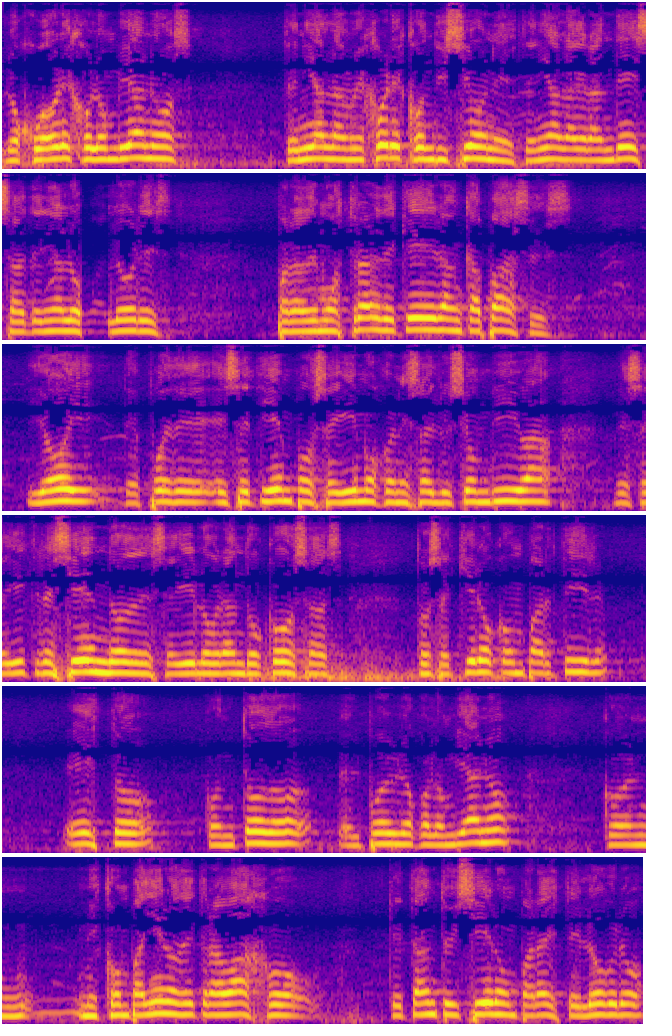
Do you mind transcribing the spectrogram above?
los jugadores colombianos tenían las mejores condiciones, tenían la grandeza, tenían los valores para demostrar de qué eran capaces. Y hoy, después de ese tiempo, seguimos con esa ilusión viva de seguir creciendo, de seguir logrando cosas. Entonces quiero compartir esto con todo el pueblo colombiano, con mis compañeros de trabajo que tanto hicieron para este logro,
